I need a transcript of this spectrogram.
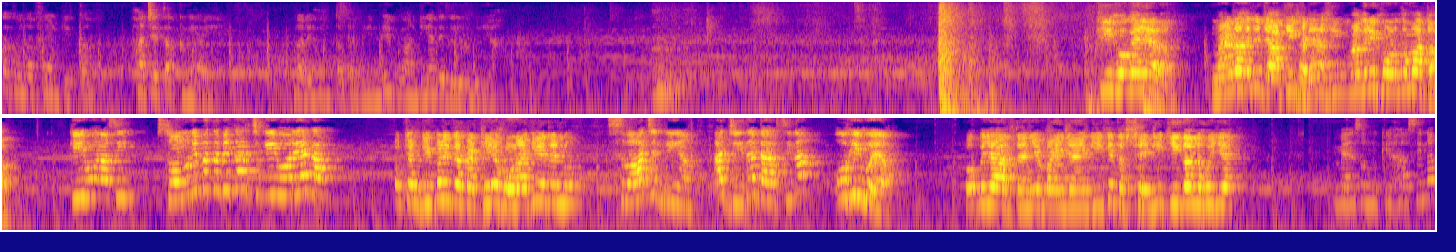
ਕਦੋਂ ਦਾ ਫੋਨ ਕੀਤਾ? ਹਜੇ ਤੱਕ ਨਹੀਂ ਆਈ। ਨਾਲੇ ਹੁਣ ਤਾਂ ਪ੍ਰਵੀਨ ਵੀ ਗੁਆਂਢੀਆਂ ਦੇ ਗਈ ਹੋਈ ਆ। ਕੀ ਹੋ ਗਿਆ ਯਾਰ? ਮੈਂ ਨਾ ਹਜੇ ਜਾ ਕੇ ਹੀ ਖੜਿਆ ਸੀ ਮਗਰੀ ਫੋਨ ਘਮਾਤਾ। ਕੀ ਹੋਣਾ ਸੀ? ਸੋਨੂੰ ਨਹੀਂ ਪਤਾ ਵੀ ਘਰ 'ਚ ਕੀ ਹੋ ਰਿਹਾਗਾ? ਉਹ ਚੰਗੀ ਭਲੀ ਤਾਂ ਬੈਠੀ ਆ ਹੋਣਾ ਕੀ ਹੈ ਤੈਨੂੰ? ਸਵਾਹ ਚੰਗੀ ਆ ਆ ਜਿਹਦਾ ਡਰ ਸੀ ਨਾ ਉਹੀ ਹੋਇਆ। ਉਹ ਬਾਜ਼ਾਰ ਤਾਂ ਜੇ ਪਾਈ ਜਾਏਗੀ ਕਿ ਦੱਸੇਗੀ ਕੀ ਗੱਲ ਹੋਈ ਹੈ ਮੈਂ ਤੁਹਾਨੂੰ ਕਿਹਾ ਸੀ ਨਾ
